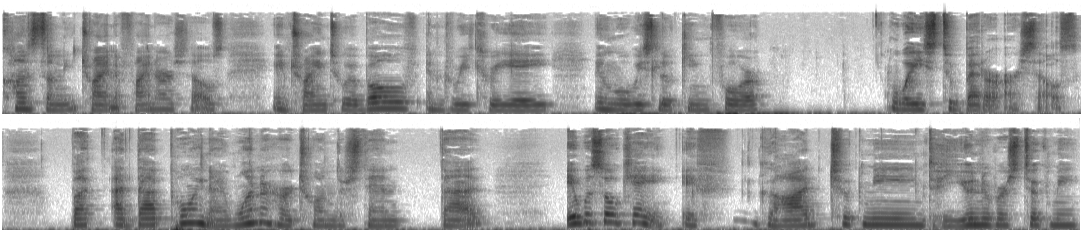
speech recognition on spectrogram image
constantly trying to find ourselves and trying to evolve and recreate and always looking for ways to better ourselves. But at that point, I wanted her to understand that it was okay if God took me, the universe took me,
